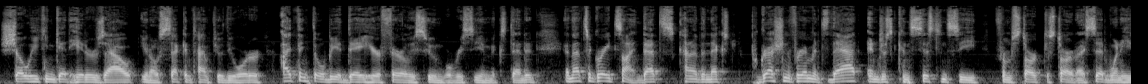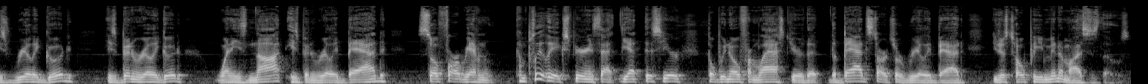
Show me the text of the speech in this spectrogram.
show he can get hitters out, you know, second time through the order. I think there will be a day here fairly soon where we see him extended. And that's a great sign. That's kind of the next progression for him. It's that and just consistency from start to start. I said when he's really good, he's been really good. When he's not, he's been really bad. So far, we haven't completely experienced that yet this year, but we know from last year that the bad starts are really bad. You just hope he minimizes those.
